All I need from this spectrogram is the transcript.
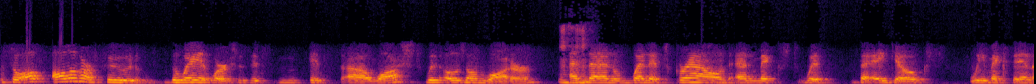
So, so all, all of our food, the way it works is it's it's uh, washed with ozone water, and then when it's ground and mixed with the egg yolks, we mix in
